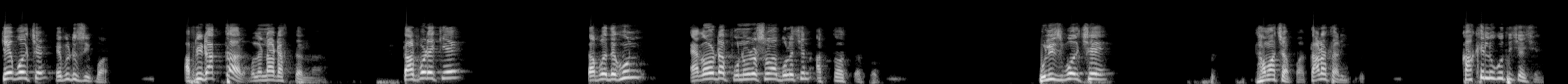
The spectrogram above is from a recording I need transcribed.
কে বলছে? Deputy super. আপনি ডাক্তার? বলে, না, ডাক্তার না। তারপরে কে? তারপরে দেখুন, এগারোটা পনেরো সময় বলেছেন আত্মহত্যা করতে। পুলিশ বলছে, ধামাচাপা, তাড়াতাড়ি। কাকে লুকোতে চাইছেন?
